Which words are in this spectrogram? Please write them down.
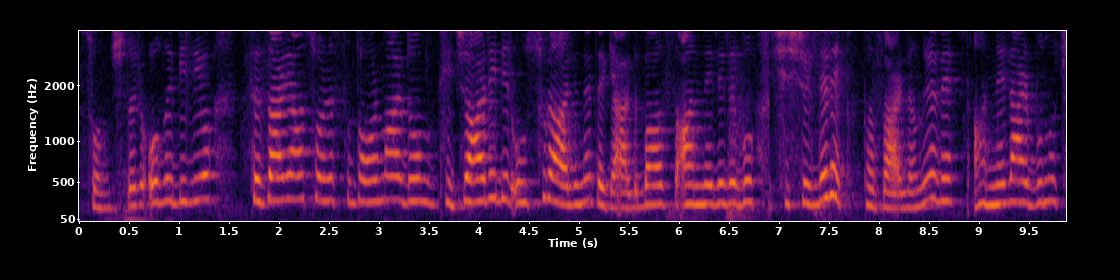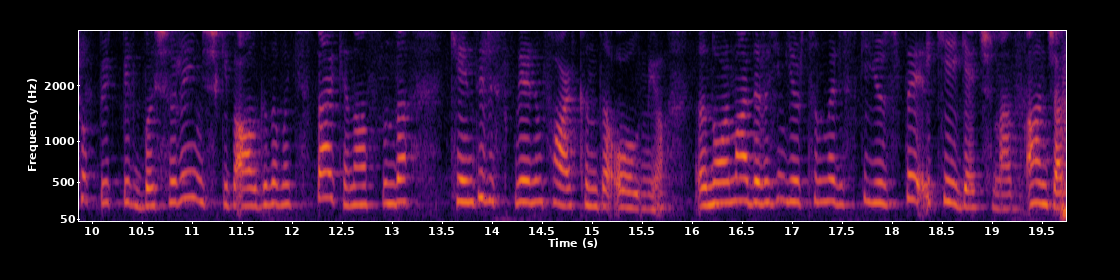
sonuçları olabiliyor. Sezaryen sonrası normal doğum ticari bir unsur haline de geldi. Bazı annelere bu şişirilerek pazarlanıyor ve anneler bunu çok büyük bir başarıymış gibi algılamak isterken aslında kendi risklerinin farkında olmuyor. E, Normalde rahim yırtılma riski %2'yi geçmez. Ancak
